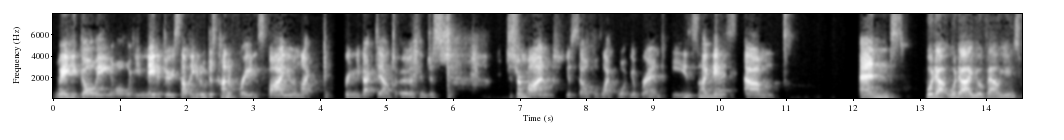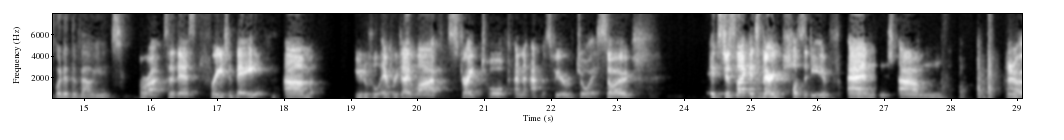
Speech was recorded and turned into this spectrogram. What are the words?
where you're going or you need to do something. It'll just kind of re-inspire you and like bring you back down to earth and just just remind yourself of like what your brand is i Mm. guess um and What are what are your values? What are the values? All right, so there's free to be, um, beautiful everyday life, straight talk, and an atmosphere of joy. So it's just like it's very positive and um, I don't know,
